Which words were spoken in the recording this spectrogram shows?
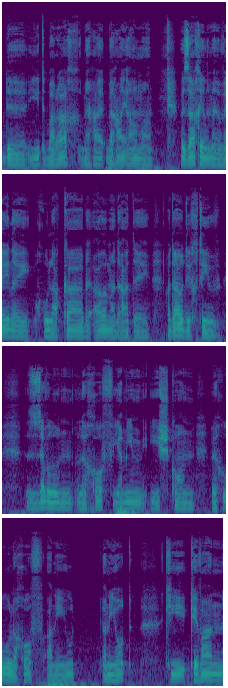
דיתברך בהי עלמא, וזכי למהווה לחולקה בעלמא דעתי, הודאו דכתיב, זבולון לחוף ימים ישכון, והוא לחוף עניות, עניות כי כיוון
